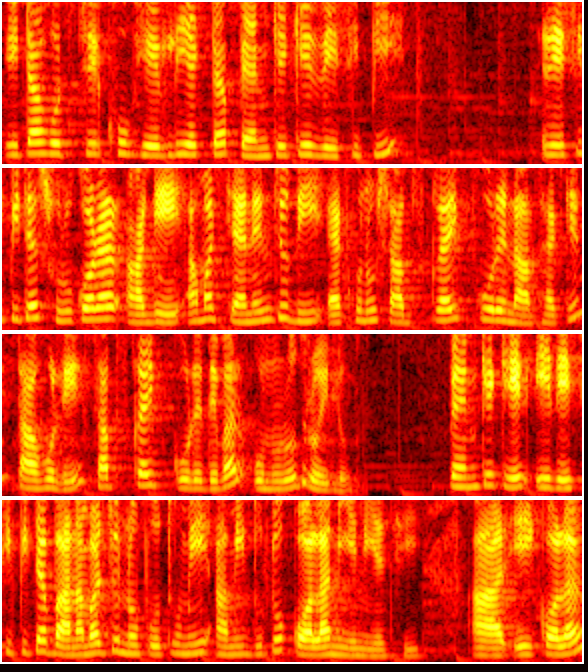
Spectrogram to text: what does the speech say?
এটা হচ্ছে খুব হেলদি একটা প্যানকেকের রেসিপি। রেসিপিটা শুরু করার আগে আমার চ্যানেল যদি এখনও সাবস্ক্রাইব করে না থাকেন, তাহলে সাবস্ক্রাইব করে দেবার অনুরোধ রইল। প্যানকেকের এই রেসিপিটা বানাবার জন্য প্রথমেই আমি দুটো কলা নিয়ে নিয়েছি আর এই কলার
